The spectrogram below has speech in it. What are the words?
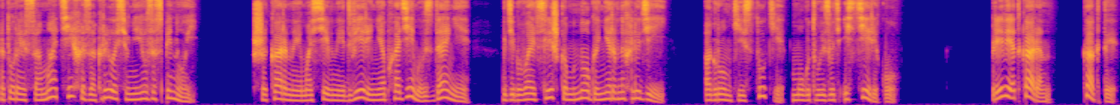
которая сама тихо закрылась у нее за спиной. Шикарные массивные двери необходимы в здании, где бывает слишком много нервных людей, а громкие стуки могут вызвать истерику. «Привет, Карен. Как ты?»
